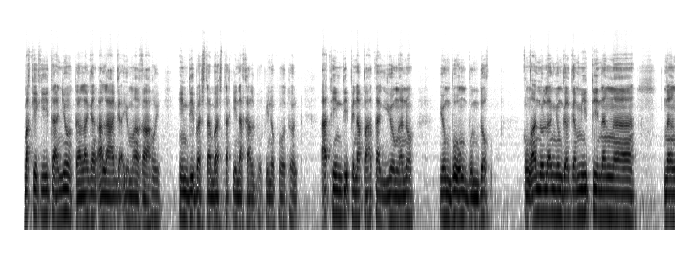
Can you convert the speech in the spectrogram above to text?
makikita nyo talagang alaga yung mga kahoy. Hindi basta-basta kinakalbo pinuputol. At hindi pinapatag yung ano yung buong bundok. Kung ano lang yung gagamitin ng ah, ng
